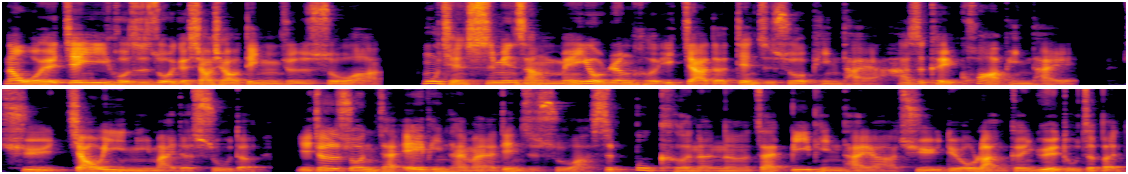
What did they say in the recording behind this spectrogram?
那我会建议，或是做一个小小的叮咛，就是说啊，目前市面上没有任何一家的电子书的平台啊，它是可以跨平台去交易你买的书的。也就是说，你在 A 平台买的电子书啊，是不可能呢在 B 平台啊去浏览跟阅读这本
